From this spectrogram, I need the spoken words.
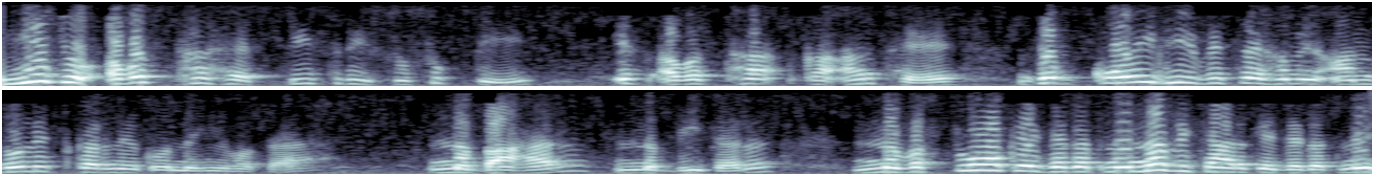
ये जो अवस्था है, तीसरी सुसुप्ति, इस अवस्था का अर्थ है, जब कोई भी विषय हमें आंदोलित करने को नहीं होता, न बाहर, न भीतर, न वस्तुओं के जगत में, न विचार के जगत में,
